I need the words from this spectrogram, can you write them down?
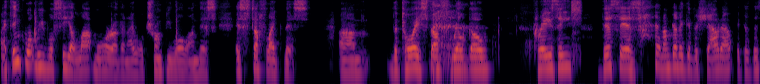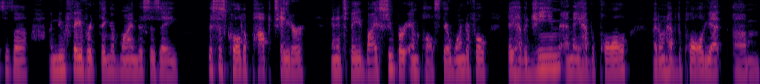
I think what we will see a lot more of, and I will trump you all on this, is stuff like this. Um, the toy stuff will go crazy. This is, and I'm going to give a shout out because this is a, a new favorite thing of mine. This is a, this is called a pop tater, and it's made by Super Impulse. They're wonderful. They have a Gene and they have a Paul. I don't have the Paul yet, um,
